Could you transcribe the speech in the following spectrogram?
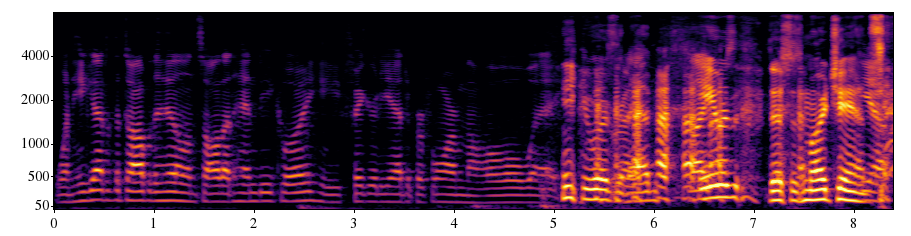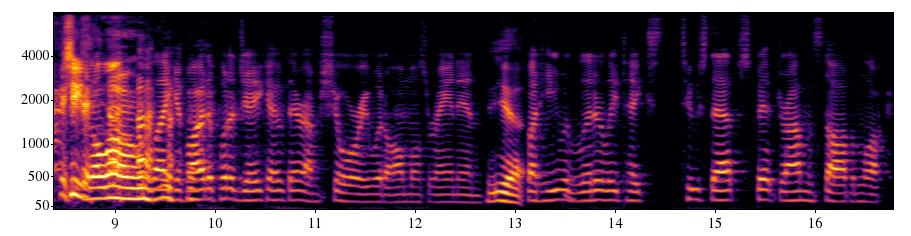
when he got to the top of the hill and saw that hen decoy, he figured he had to perform the whole way. He was Right. Like- he was. This is my chance. Yeah. She's alone. like if I'd have put a Jake out there, I'm sure he would almost ran in. yeah. But he would literally take two steps, spit drum, and stop and look.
